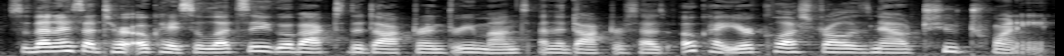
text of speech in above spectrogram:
so then I said to her, okay, so let's say you go back to the doctor in three months and the doctor says, okay, your cholesterol is now 220.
